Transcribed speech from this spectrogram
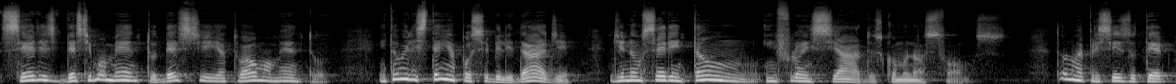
seres deste momento, deste atual momento. Então, eles têm a possibilidade de não serem tão influenciados como nós fomos. Então, não é preciso ter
